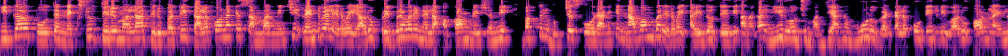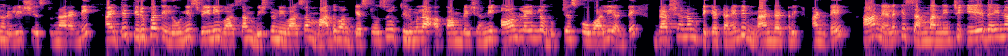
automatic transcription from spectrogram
ఇకపోతే నెక్స్ట్ తిరుమల తిరుపతి తలకోనకి సంబంధించి రెండు వేల ఇరవై ఆరు ఫిబ్రవరి నెల అకామిడేషన్ని భక్తులు బుక్ చేసుకోవడానికి నవంబర్ ఇరవై ఐదో తేదీ అనగా ఈ రోజు మధ్యాహ్నం మూడు గంటలకు టీటీడీ వారు ఆన్లైన్లో రిలీజ్ చేస్తున్నారండి. అయితే తిరుపతిలోని శ్రీనివాసం విష్ణు నివాసం మాధవం గెస్ట్ హౌస్ తిరుమల అకామిడేషన్ని ఆన్లైన్లో బుక్ చేసుకోవాలి అంటే దర్శనం టికెట్ అనేది మ్యాండటరీ అంటే ఆ నెలకి సంబంధించి ఏదైనా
